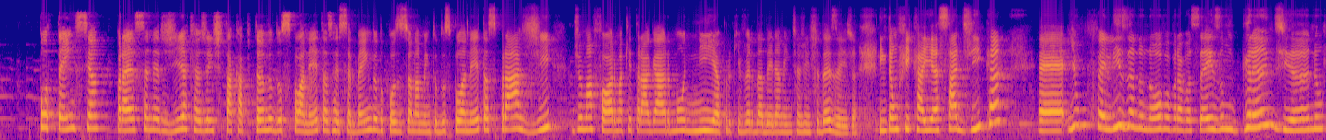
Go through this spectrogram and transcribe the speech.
potência para essa energia que a gente está captando dos planetas, recebendo do posicionamento dos planetas, para agir de uma forma que traga harmonia para o que verdadeiramente a gente deseja. Então fica aí essa dica. É, e um feliz ano novo para vocês, um grande ano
